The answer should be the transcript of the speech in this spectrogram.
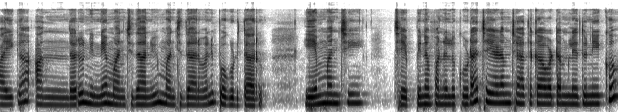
పైగా అందరూ నిన్నే మంచిదాని మంచిదానివని పొగుడుతారు. ఏం మంచి? చెప్పిన పనులు కూడా చేయడం చేత కావటం లేదు నీకు?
